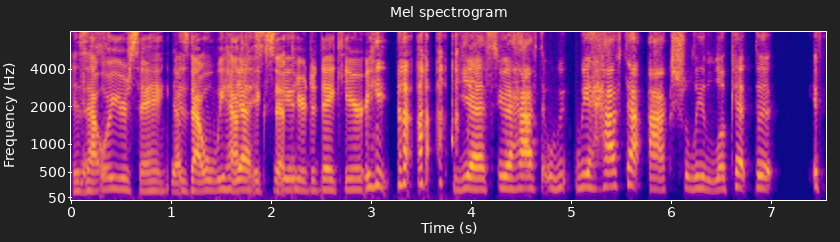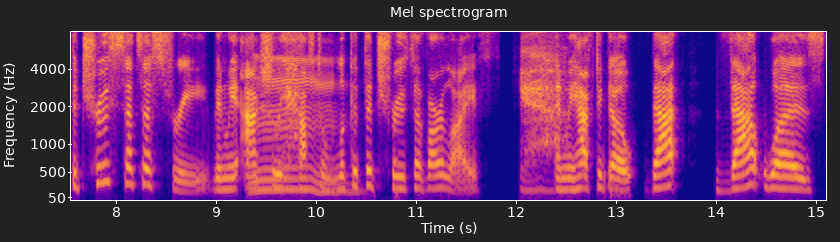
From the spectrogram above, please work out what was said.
Is that what you're saying? Is that what we have Yes, to accept you- here today, Karrie? yes you have to we, we have to actually look at the if the truth sets us free then we actually have to look at Mm. the truth of our life yeah. and we have to go that that was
